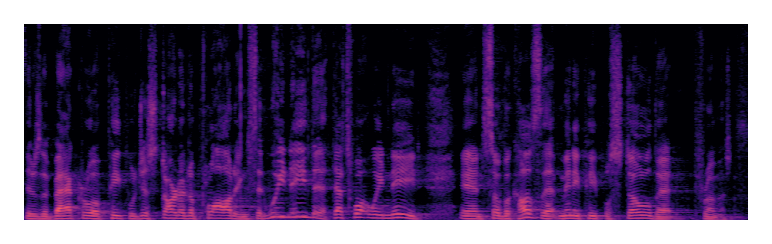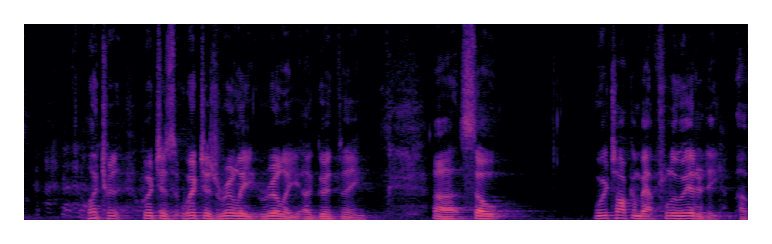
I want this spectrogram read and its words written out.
there's a back row of people just started applauding, said, "We need that. That's what we need." And so, because of that, many people stole that from us, which which is which is really really a good thing. Uh, so. We're talking about fluidity, a,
